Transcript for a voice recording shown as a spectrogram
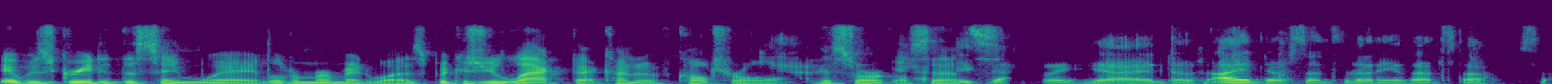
it was greeted the same way little mermaid was because you lacked that kind of cultural Yeah. historical Yeah, sense Exactly. Yeah, I had no I had no sense of any of that stuff. So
